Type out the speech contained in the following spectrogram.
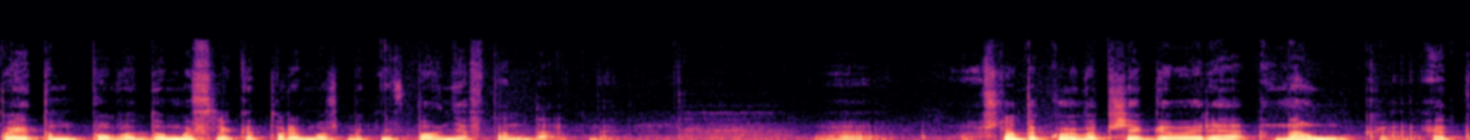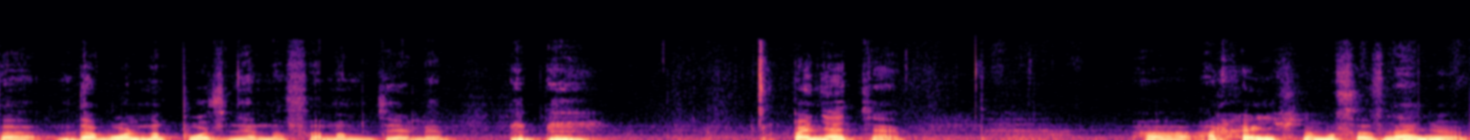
по этому поводу мысли, которые, может быть, не вполне стандартные. А, что такое, вообще говоря, наука? Это довольно позднее на самом деле понятие. А, архаичному сознанию,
